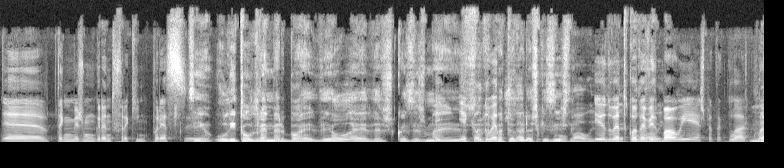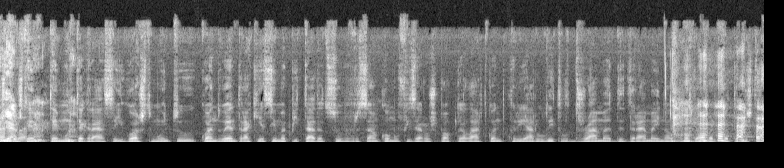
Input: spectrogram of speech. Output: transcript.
Uh, tenho mesmo um grande fraquinho por esse. Sim, o Little Drummer Boy dele é das coisas mais e, e arrebatadoras que existem. Bowie, e o dueto com o David Bowie é espetacular. Mas claro. tem, tem muita graça e gosto muito quando entra aqui assim uma pitada de subversão, como fizeram os Pop Del Art quando criaram o Little Drama de drama e não do drummer de baterista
